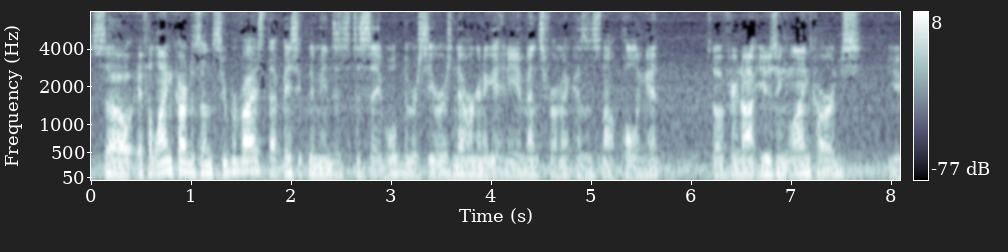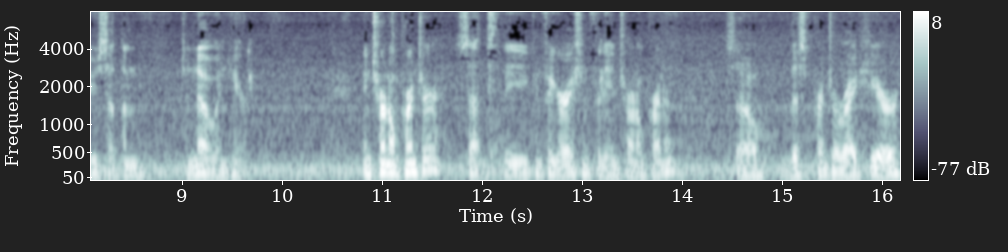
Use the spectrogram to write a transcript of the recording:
So if a line card is unsupervised, that basically means it's disabled. The receiver is never going to get any events from it because it's not pulling it. So if you're not using line cards, you set them to no in here. Internal printer sets the configuration for the internal printer. So this printer right here,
